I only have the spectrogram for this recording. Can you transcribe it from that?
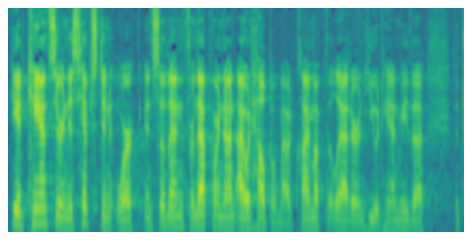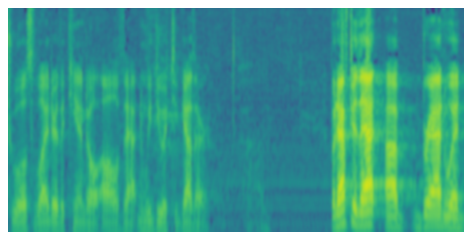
he had cancer and his hips didn't work. And so then from that point on, I would help him. I would climb up the ladder and he would hand me the, the tools, the lighter, the candle, all of that. And we'd do it together. But after that, uh, Brad would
